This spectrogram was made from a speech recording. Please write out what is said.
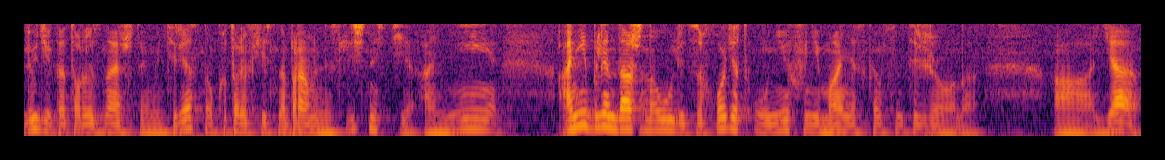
Люди, которые знают, что им интересно, у которых есть направленность личности, они, они, блин, даже на улице ходят, у них внимание сконцентрировано. А, я,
